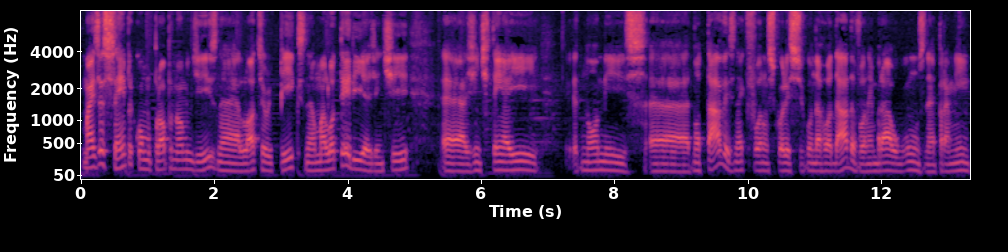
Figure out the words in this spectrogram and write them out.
mas é sempre, como o próprio nome diz, né, lottery picks, né, uma loteria. A gente, é, a gente tem aí nomes é, notáveis, né, que foram escolhas segunda rodada. Vou lembrar alguns, né, para mim,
